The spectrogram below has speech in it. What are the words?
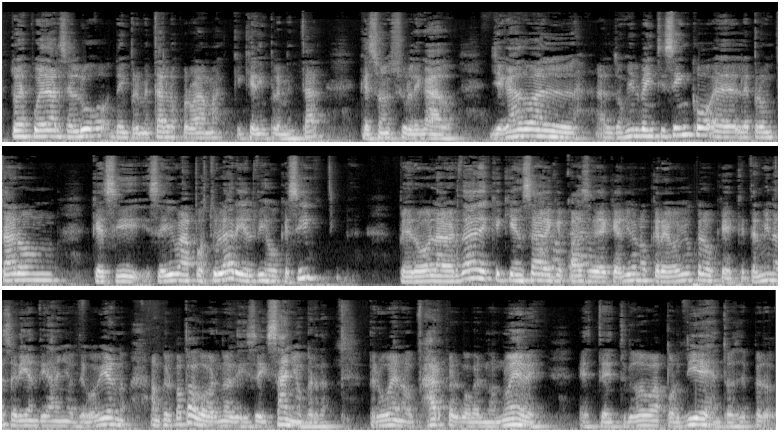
Entonces puede darse el lujo de implementar los programas que quiere implementar, que son su legado. Llegado al, al 2025, eh, le preguntaron que si se iba a postular y él dijo que sí. Pero la verdad es que quién sabe qué pase de que yo no creo, yo creo que, que termina serían 10 años de gobierno, aunque el papá gobernó 16 años, ¿verdad? Pero bueno, Harper gobernó 9, este, Trudeau va por 10, entonces, pero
